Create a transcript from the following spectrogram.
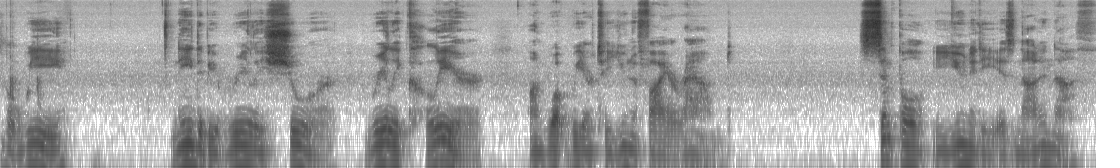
But we need to be really sure, really clear on what we are to unify around. Simple unity is not enough.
